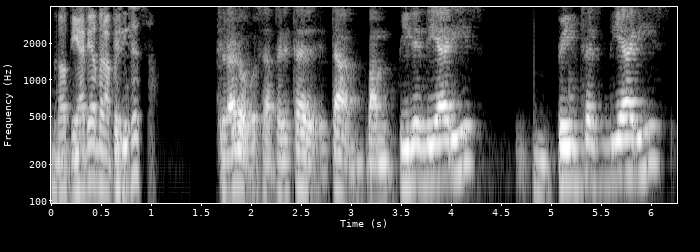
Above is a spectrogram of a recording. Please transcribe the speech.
Los diarios de la princesa. Claro, o sea, pero está, está Vampire Diaries, Princess Diaries.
